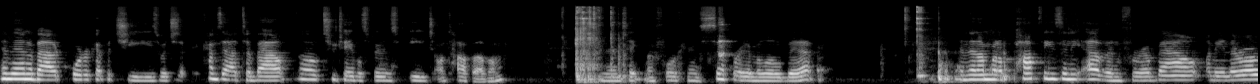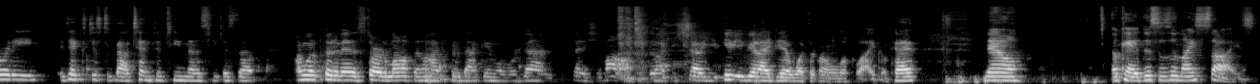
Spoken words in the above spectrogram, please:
And then about a quarter cup of cheese, which comes out to about, oh, two tablespoons each on top of them. And then take my fork here and separate them a little bit. And then I'm going to pop these in the oven for about, I mean, they're already, it takes just about 10, 15 minutes to heat this up. I'm going to put them in and start them off, and I'll have to put it back in when we're done to finish them off so I can show you, give you a good idea of what they're going to look like, okay? Now, okay, this is a nice size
